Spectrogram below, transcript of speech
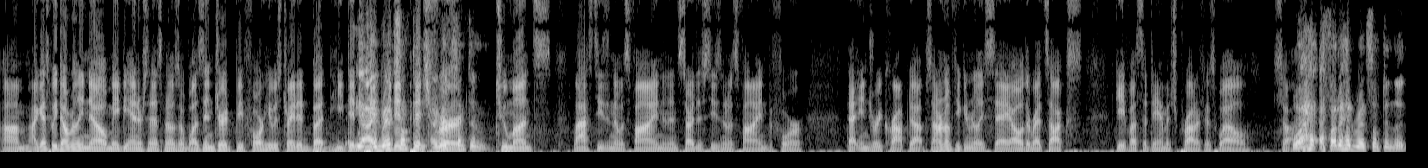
um, I guess we don't really know. Maybe Anderson Espinoza was injured before he was traded, but he did. Yeah, I read he did something- pitch I read for something- two months last season. It was fine, and then started this season it was fine before that injury cropped up. So I don't know if you can really say, oh, the Red Sox gave us a damaged product as well. So well, I, I thought I had read something that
